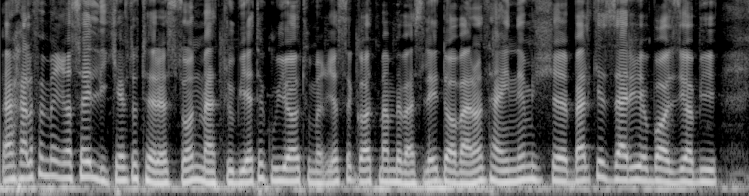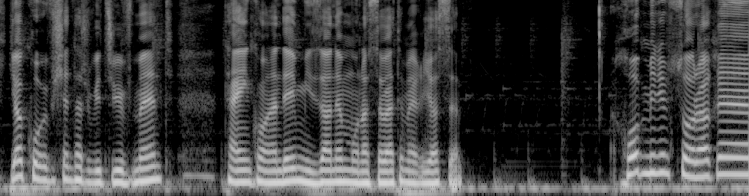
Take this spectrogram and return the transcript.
برخلاف مقیاس های لیکرت و تورستون مطلوبیت گویه‌ها تو مقیاس گاتمن به وسیله داوران تعیین نمیشه بلکه ضریب بازیابی یا coefficient retrievement تعیین کننده میزان مناسبت مقیاسه. خب میریم سراغ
